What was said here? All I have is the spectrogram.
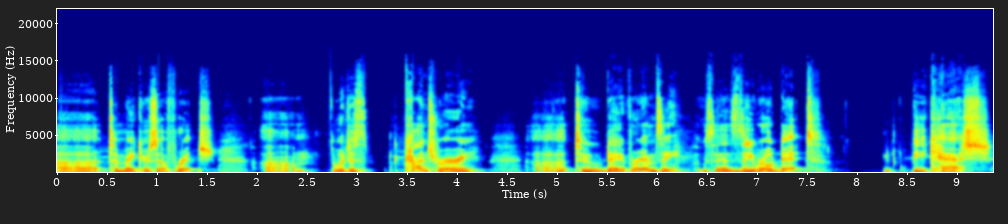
uh, to make yourself rich, um, which is contrary uh, to Dave Ramsey, who says zero debt, be cash,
